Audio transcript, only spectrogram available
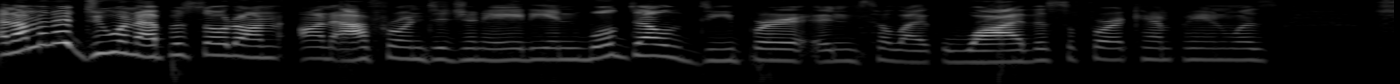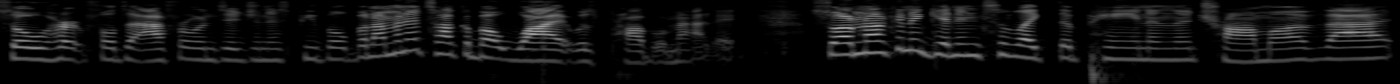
And I'm gonna do an episode on on Afro indigeneity, and we'll delve deeper into like why the Sephora campaign was so hurtful to Afro Indigenous people, but I'm going to talk about why it was problematic. So I'm not going to get into like the pain and the trauma of that,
